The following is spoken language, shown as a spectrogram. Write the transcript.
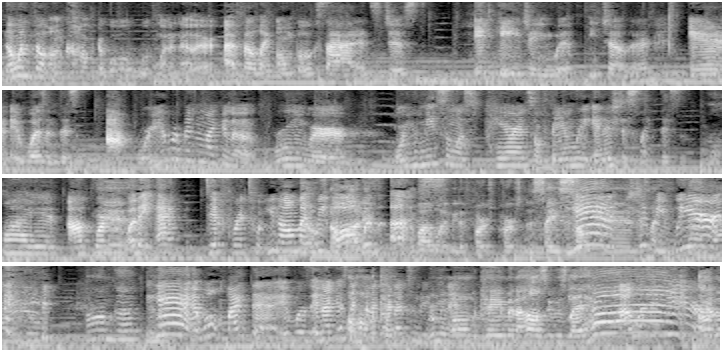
no one felt uncomfortable with one another. I felt like on both sides, just engaging with each other, and it wasn't this awkward. You ever been like in a room where, or you meet someone's parents or family, and it's just like this quiet, awkward, Yeah. or they act different. To, you know, I'm like No- we nobody, all was us. Nobody want to be the first person to say something. Yeah, it should like, be "Man, how you weird. I'm good. you know? Yeah, it won't like that. It was, and I guess My that kind of came, back to me. remember my mama came in the house. He was like, "Hey." I wasn't here. Oh, I no?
